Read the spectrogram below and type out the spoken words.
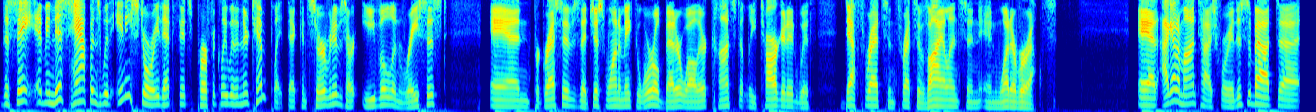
the same I mean, this happens with any story that fits perfectly within their template that conservatives are evil and racist and progressives that just want to make the world better while they're constantly targeted with death threats and threats of violence and, and whatever else. And I got a montage for you. This is about. Uh,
